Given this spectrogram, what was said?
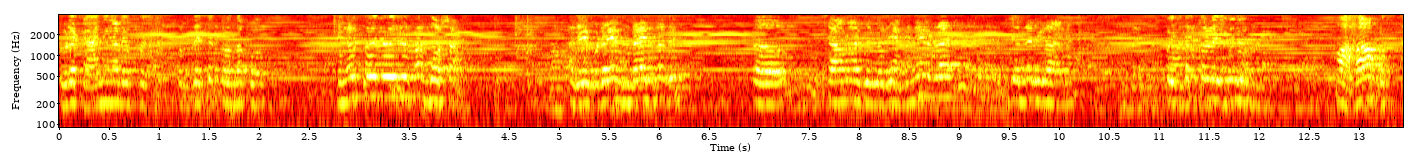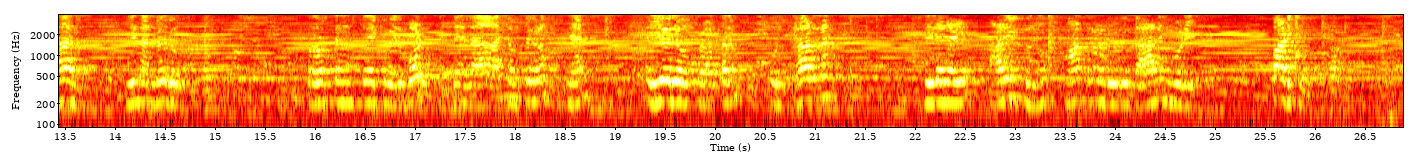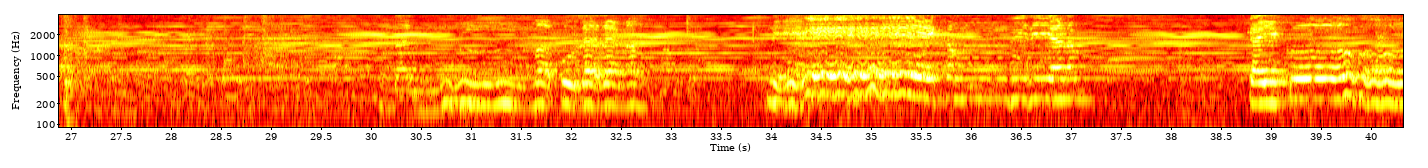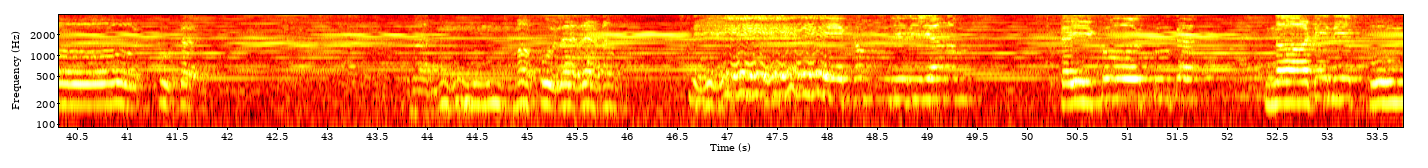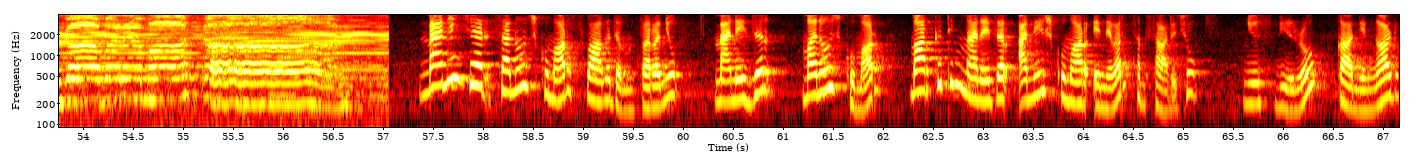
ഇവിടെ കാഞ്ഞങ്ങാട് പ്രദേശത്ത് വന്നപ്പോൾ ഞങ്ങൾക്ക് ഒരു സന്തോഷമാണ്. അത് ഇവിടെ ഉണ്ടായിരുന്നത് ശ്യാമള ജ്വല്ലറി. അങ്ങനെയുള്ള ജ്വല്ലറികളാണ് ഇപ്പോൾ ഇത്തരത്തിലുള്ള ഈ ഒരു മഹാപ്രസ്ഥാനം ഈ നല്ലൊരു പ്രവർത്തനത്തിലേക്ക് വരുമ്പോൾ എന്റെ എല്ലാ ആശംസകളും ഞാൻ ഈ ഒരു പ്രവർത്തനം ഉദ്ഘാടനം ചെയ്തതായി അറിയിക്കുന്നു. മാത്രമല്ല ഒരു ഗാനം കൂടി നന്മ പുലരണം സ്നേഹം വിരിയണം കൈകോർക്കുക. നന്മ പുലരണം സ്നേഹം വിരിയണം കൈകോർക്കുക. നാടിനെ പൂങ്കാവനമാക്കാൻ. മാനേജർ സനോജ് കുമാർ സ്വാഗതം പറഞ്ഞു. Manager Manoj Kumar marketing manager Aneesh Kumar എന്നിവർ സംസാരിച്ചു. News bureau Kanhangad.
